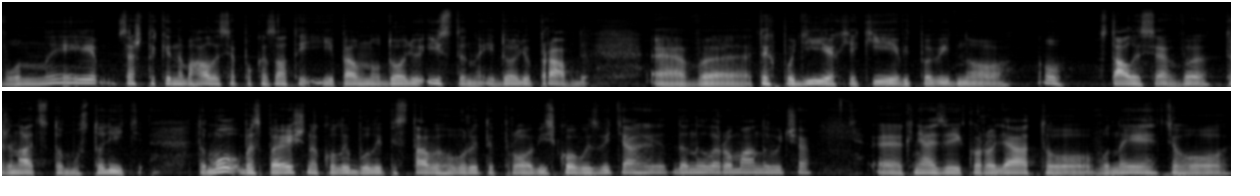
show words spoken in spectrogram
вони все ж таки намагалися показати і певну долю істини, і долю правди е, в тих подіях, які відповідно ну, сталися в 13 столітті. Тому, безперечно, коли були підстави говорити про військові звитяги Данила Романовича, е, князя і короля, то вони цього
